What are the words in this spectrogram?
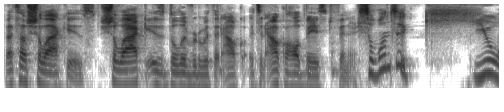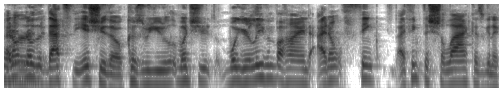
That's how shellac is. Shellac is delivered with an alcohol. It's an alcohol based finish. So once it cured, I don't know that that's the issue though, because you once you what you're leaving behind, I don't think I think the shellac is gonna.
